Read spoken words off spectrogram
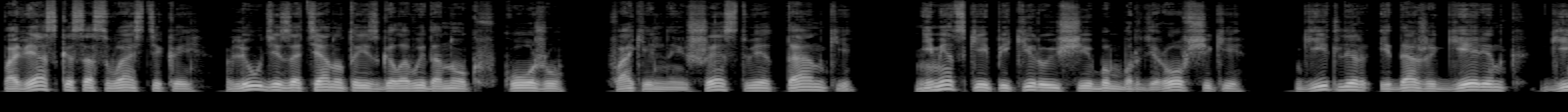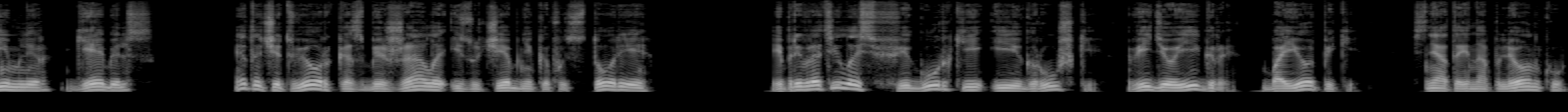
повязка со свастикой, люди, затянутые с головы до ног в кожу, факельные шествия, танки, немецкие пикирующие бомбардировщики, Гитлер и даже Геринг, Гиммлер, Геббельс. Эта четверка сбежала из учебников истории и превратилась в фигурки и игрушки, видеоигры, байопики, снятые на пленку,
